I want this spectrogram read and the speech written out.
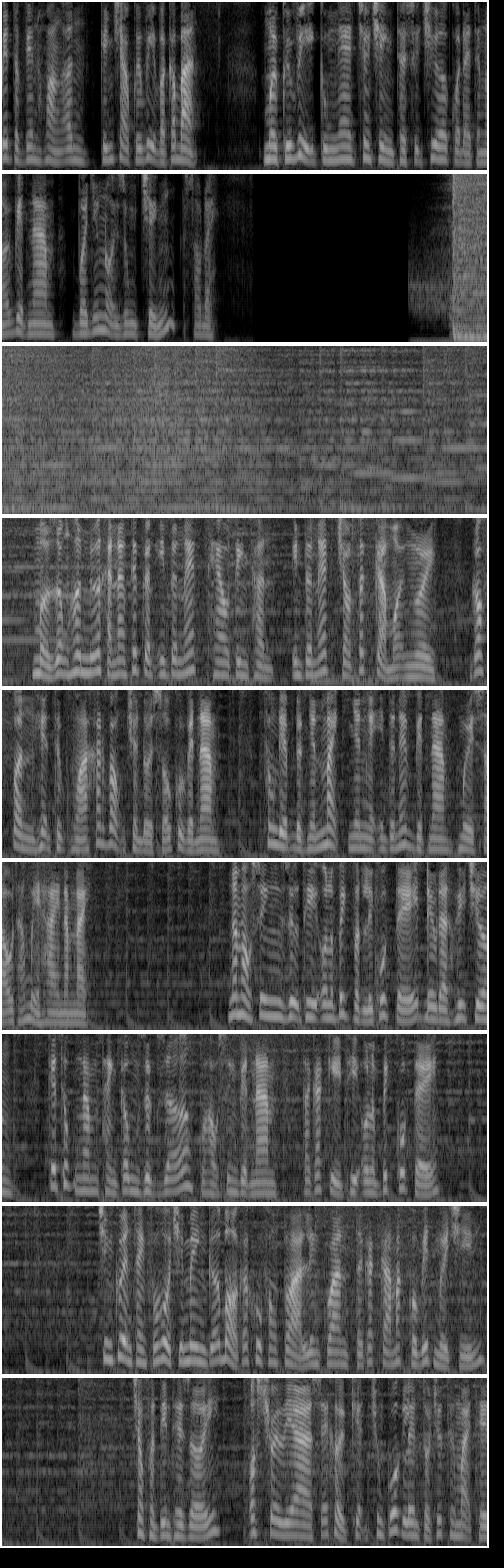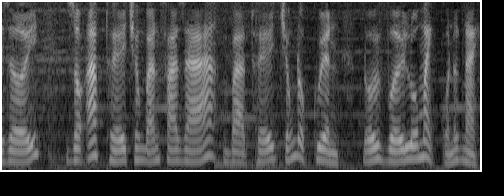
Biên tập viên Hoàng Ân kính chào quý vị và các bạn. Mời quý vị cùng nghe chương trình Thời sự trưa của Đài Tiếng Nói Việt Nam với những nội dung chính sau đây. Mở rộng hơn nữa khả năng tiếp cận Internet theo tinh thần Internet cho tất cả mọi người, góp phần hiện thực hóa khát vọng chuyển đổi số của Việt Nam. Thông điệp được nhấn mạnh nhân ngày Internet Việt Nam 16 tháng 12 năm nay. Năm học sinh dự thi Olympic vật lý quốc tế đều đạt huy chương, kết thúc năm thành công rực rỡ của học sinh Việt Nam tại các kỳ thi Olympic quốc tế. Chính quyền thành phố Hồ Chí Minh gỡ bỏ các khu phong tỏa liên quan tới các ca mắc Covid-19. Trong phần tin thế giới, Australia sẽ khởi kiện Trung Quốc lên Tổ chức Thương mại Thế giới do áp thuế chống bán phá giá và thuế chống độc quyền đối với lúa mạch của nước này.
